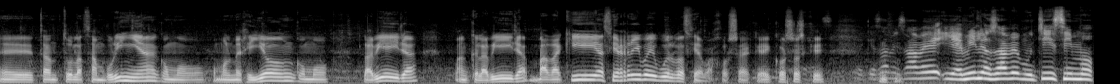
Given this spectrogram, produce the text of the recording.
eh, tanto la zamburiña como, como el mejillón, como la vieira, aunque la vía va de aquí hacia arriba y vuelve hacia abajo, o sea que hay cosas que... que sabe, sabe y Emilio sabe muchísimo.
